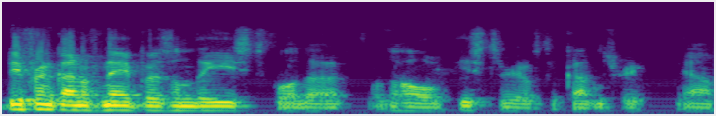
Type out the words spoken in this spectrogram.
different kind of neighbors on the east for the for the whole history of the country. Yeah.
